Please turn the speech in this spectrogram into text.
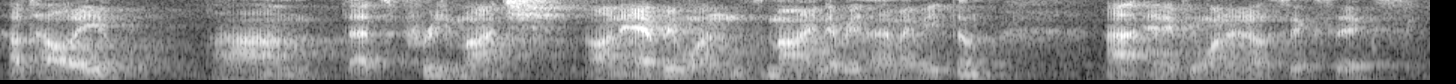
"How tall are you?" Um, that's pretty much on everyone's mind every time I meet them. Uh, and if you want to know, six six.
